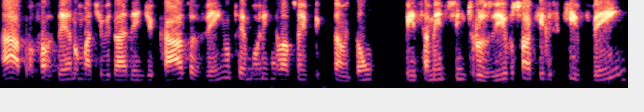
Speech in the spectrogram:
ah, estou fazendo uma atividade dentro de casa, vem um temor em relação à infecção. Então, pensamentos intrusivos são aqueles que vêm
